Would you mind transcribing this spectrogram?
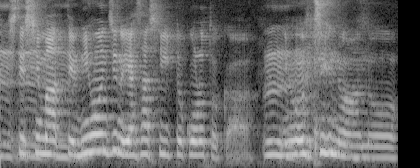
んうんしてしまってる、日本人の優しいところとか、うん。日本人のあの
